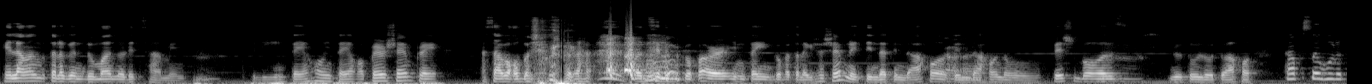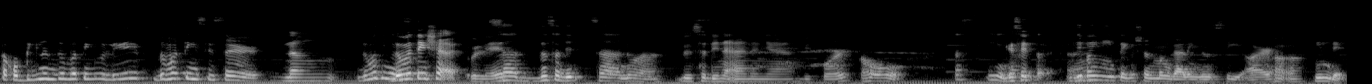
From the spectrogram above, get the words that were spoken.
kailangan mo talagang dumaan ulit sa amin. Mm. Hindi, hintay ako, hintay ako. Pero syempre, asawa ko ba siya para pansinin ko pa or intayin ko pa talaga siya. Siyempre, tinda-tinda ako. Ah. Tinda ako ng fish balls. Mm. Luto-luto ako. Tapos nagulat ako, biglang dumating ulit. Dumating si sir. Nang, Dumating, dumating siya ulit Sa, doon sa, din- sa ano ha? dun sa dinaanan niya before. Oo. Tapos, yun. Kasi, ah. di ba hinihintay ko siya manggaling dun sa CR? Oo. Hindi.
